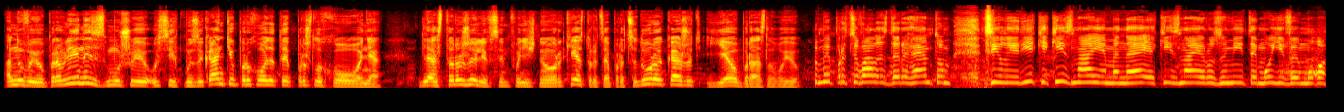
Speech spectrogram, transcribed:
А новий управлінець змушує усіх музикантів проходити прослуховування. Для старожилів симфонічного оркестру ця процедура кажуть є образливою. Ми працювали з диригентом цілий рік, який знає мене, який знає розумієте, мої вимоги,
